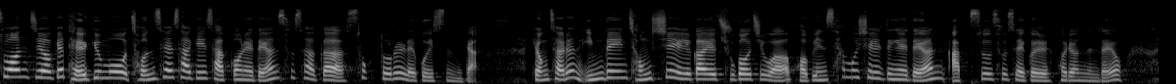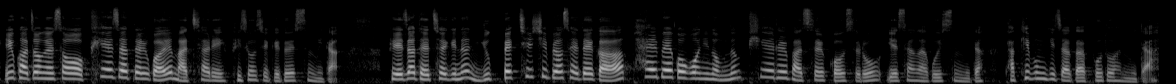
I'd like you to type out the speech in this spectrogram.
수원 지역의 대규모 전세 사기 사건에 대한 수사가 속도를 내고 있습니다. 경찰은 임대인 정 씨 일가의 주거지와 법인 사무실 등에 대한 압수수색을 벌였는데요. 이 과정에서 피해자들과의 마찰이 빚어지기도 했습니다. 피해자 대책위는 670여 세대가 800억 원이 넘는 피해를 봤을 것으로 예상하고 있습니다. 박희분 기자가 보도합니다.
